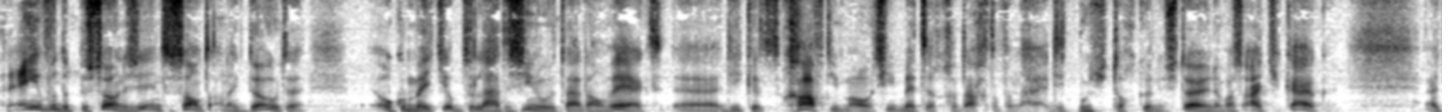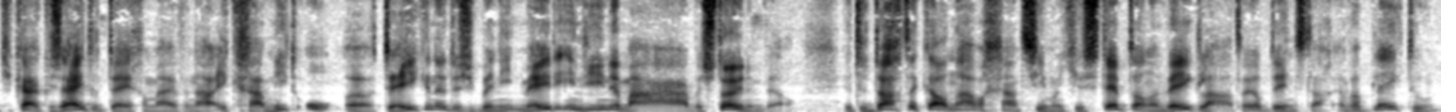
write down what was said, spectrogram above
En een van de personen, is een interessante anekdote, ook een beetje om te laten zien hoe het daar dan werkt, eh, die ik het gaf, die motie, met de gedachte van, nou ja, dit moet je toch kunnen steunen, was Adje Kuiken. Adje Kuiken zei toen tegen mij van, nou, ik ga hem niet eh, tekenen, dus ik ben niet mede-indiener, maar we steunen hem wel. En toen dacht ik al, nou, we gaan het zien, want je stemt dan een week later, op dinsdag. En wat bleek toen?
